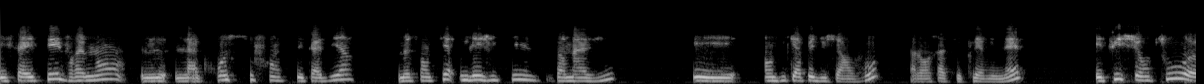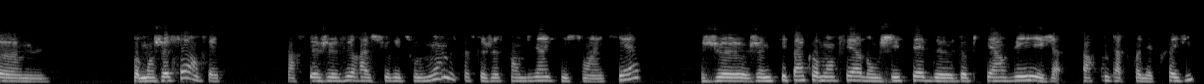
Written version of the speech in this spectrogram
Et ça a été vraiment la grosse souffrance, c'est-à-dire me sentir illégitime dans ma vie et handicapée du cerveau. Alors ça, c'est clair et net. Et puis surtout, euh, comment je fais en fait? Parce que je veux rassurer tout le monde, parce que je sens bien qu'ils sont inquiets. Je, ne sais pas comment faire, donc j'essaie d'observer par contre j'apprenais très vite.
